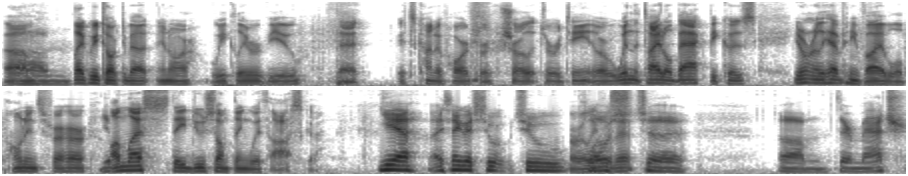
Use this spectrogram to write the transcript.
Um, Um, like we talked about in our weekly review, that it's kind of hard for Charlotte to retain or win the title back because you don't really have any viable opponents for her Yep. unless they do something with Asuka. Yeah, I think it's too too Early close to um, their match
